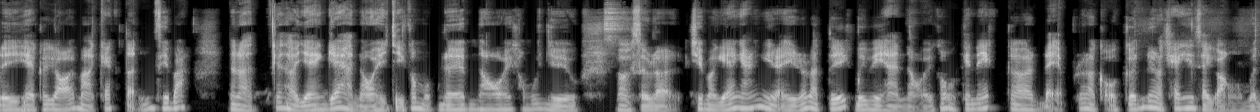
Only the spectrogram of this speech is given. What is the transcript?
đi theo cái gói mà các tỉnh phía Bắc. Nên là cái thời gian ghé Hà Nội thì chỉ có một đêm thôi không có nhiều. Và thực sự là khi mà ghé ngắn như vậy thì rất là tiếc bởi vì Hà Nội có một cái nét ờ, đẹp rất là cổ kính rất là khác với Sài Gòn của mình.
